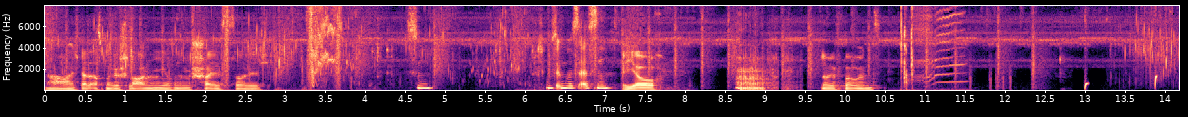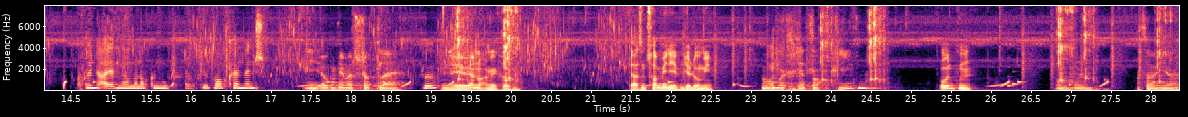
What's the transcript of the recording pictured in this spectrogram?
Ja, ich werde erstmal geschlagen hier von dem Scheißzeug. So. Ich muss irgendwas essen. Ich auch. Läuft bei uns. Grüne Algen haben wir noch genug. Die braucht kein Mensch. Ey, Irgendjemand stirbt gleich. Hä? Nee, wir werden nur angegriffen. Da ist ein Zombie neben dir, Lumi. Wo muss ich jetzt noch gießen? Unten. Unten? Achso, hier.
